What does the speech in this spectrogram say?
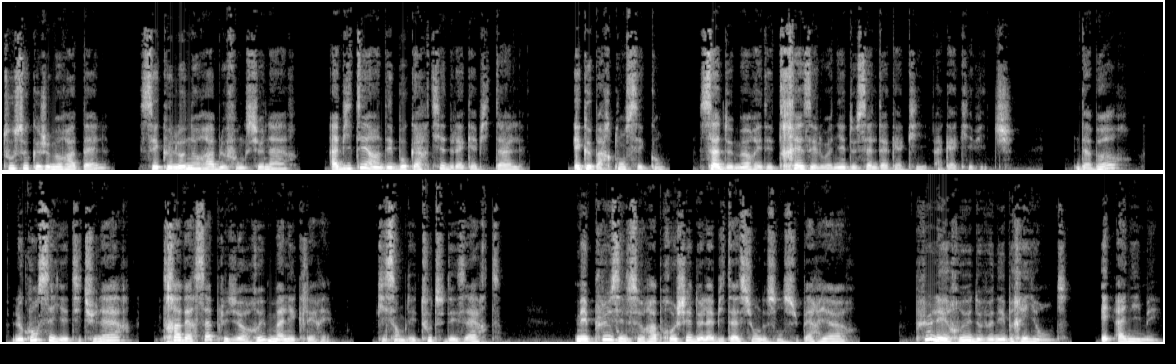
Tout ce que je me rappelle, c'est que l'honorable fonctionnaire habitait un des beaux quartiers de la capitale, et que par conséquent, sa demeure était très éloignée de celle d'Akaki Akakievitch. D'abord, le conseiller titulaire traversa plusieurs rues mal éclairées, qui semblaient toutes désertes, mais plus il se rapprochait de l'habitation de son supérieur, plus les rues devenaient brillantes et animées.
